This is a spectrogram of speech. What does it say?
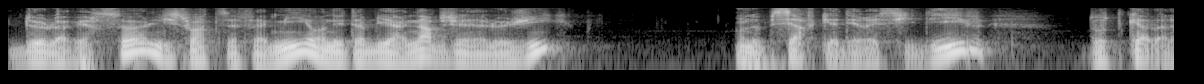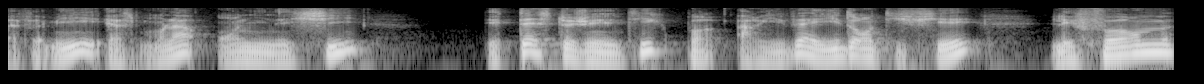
de la personne, l'histoire de sa famille, on établit un arbre généalogique, on observe qu'il y a des récidives, d'autres cas dans la famille, et à ce moment-là, on initie des tests génétiques pour arriver à identifier les formes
